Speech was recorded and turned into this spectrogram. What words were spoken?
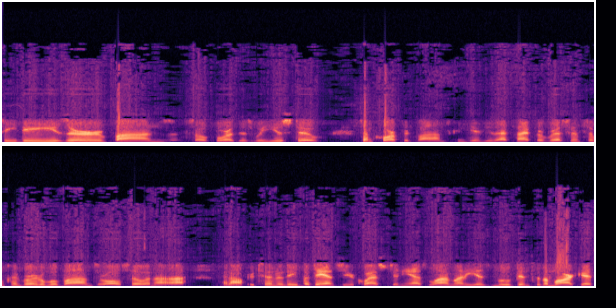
CDs or bonds and so forth as we used to. Some corporate bonds can give you that type of risk and some convertible bonds are also an, uh, an opportunity. But to answer your question, yes, a lot of money has moved into the market.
